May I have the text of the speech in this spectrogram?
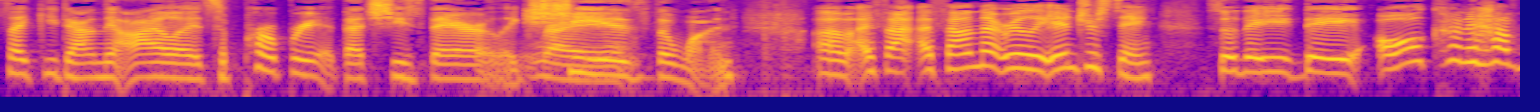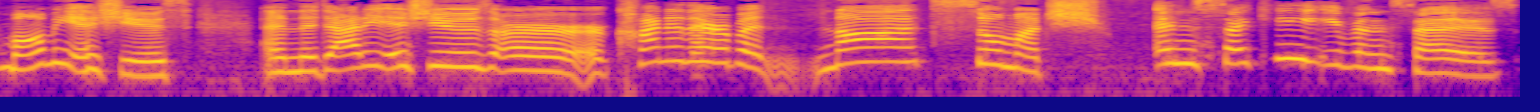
Psyche down the aisle. It's appropriate that she's there. Like right. she is the one. Um, I found I found that really interesting. So they they all kind of have mommy issues, and the daddy issues are, are kind of there, but not so much. And Psyche even says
